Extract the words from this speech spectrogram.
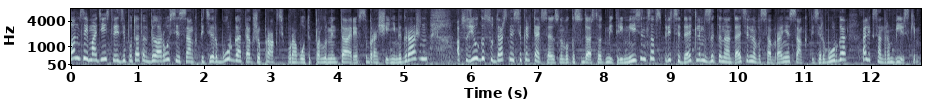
План взаимодействия депутатов Беларуси и Санкт-Петербурга, а также практику работы парламентариев с обращениями граждан обсудил государственный секретарь Союзного государства Дмитрий Мезенцев с председателем Законодательного собрания Санкт-Петербурга Александром Бельским.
